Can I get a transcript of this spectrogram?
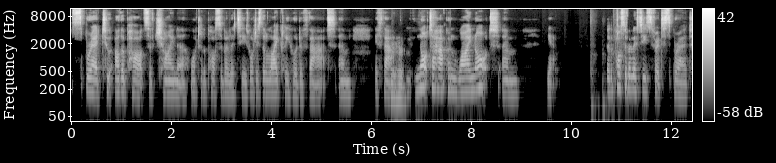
spread to other parts of China. What are the possibilities? What is the likelihood of that? Um, if that mm -hmm. not to happen, why not? Um, yeah. So the possibilities for it to spread.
